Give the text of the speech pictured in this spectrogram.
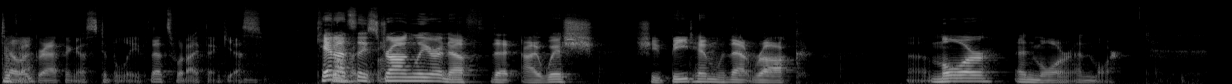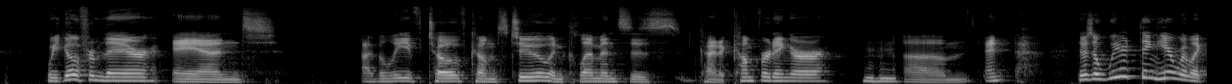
telegraphing okay. us to believe. That's what I think. Yes, cannot say strongly or enough that I wish she beat him with that rock uh, more and more and more. We go from there, and I believe Tove comes too, and Clemens is kind of comforting her. Mm-hmm. Um, and there's a weird thing here where, like,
